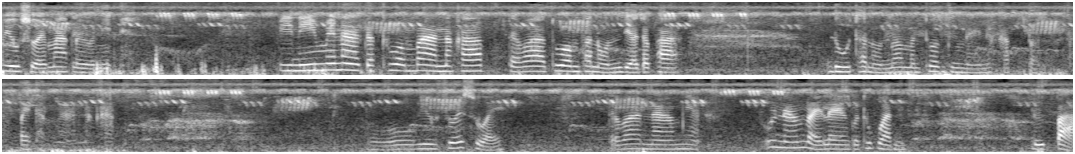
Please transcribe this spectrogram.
วิวสวยมากเลยวันนี้ ปีนี้ไม่น่าจะท่วมบ้านนะครับ แต่ว่าท่วมถนนเดี๋ยวจะพา ดูถนนว่ามันท่วมถึงไหนนะครับ ตอนไปทำงานนะครับ โอ้วิวสวยๆ แต่ว่าน้ำเนี่ยอุ้ยน้ำไหลแรงกว่าทุกวัน หรือเปล่า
